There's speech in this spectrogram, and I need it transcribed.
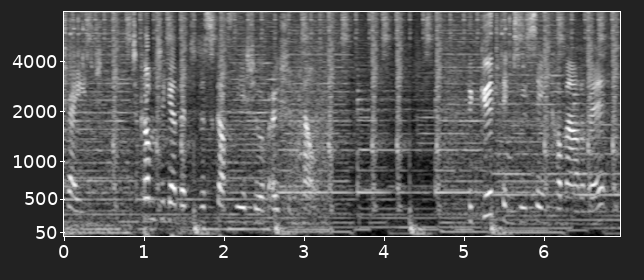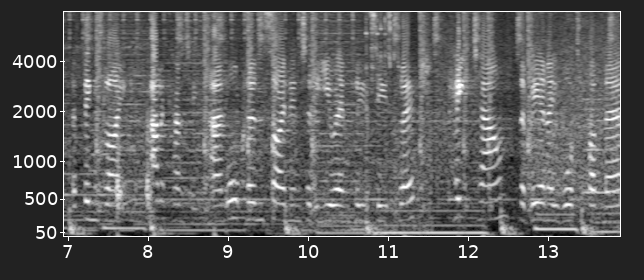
change to come together to discuss the issue of ocean health. The good things we've seen come out of it are things like Alicante and Auckland signing to the UN Clean Seas Pledge, Cape Town, the V&A Waterfront there,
